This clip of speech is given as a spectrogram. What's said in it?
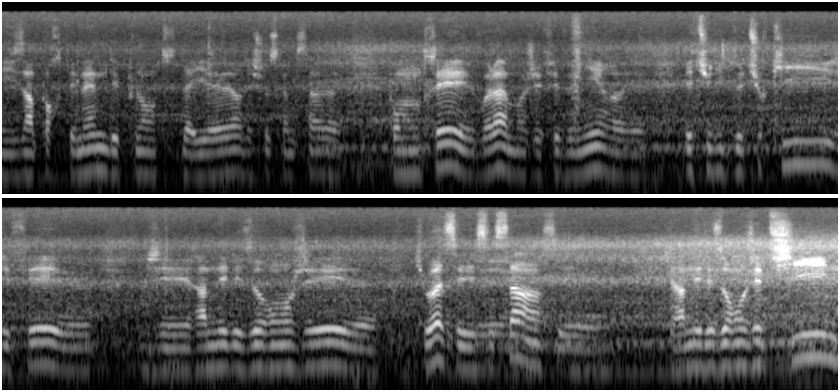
ils importaient même des plantes d'ailleurs, des choses comme ça pour montrer. voilà, moi j'ai fait venir euh, les tulipes de Turquie, j'ai fait, euh, j'ai ramené des orangers. Euh, tu vois, c'est ça. Hein, j'ai ramené des orangers de Chine.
